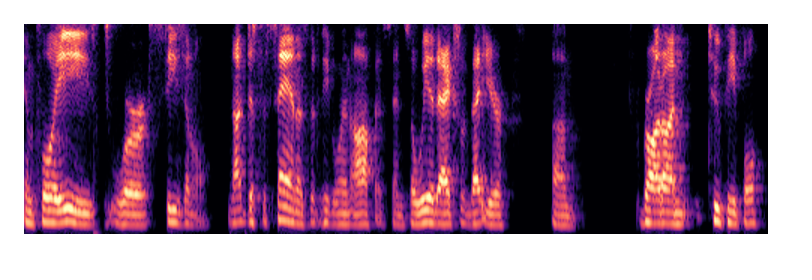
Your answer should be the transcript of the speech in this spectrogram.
employees were seasonal, not just the Santas, but the people in the office. And so we had actually that year um, brought on two people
